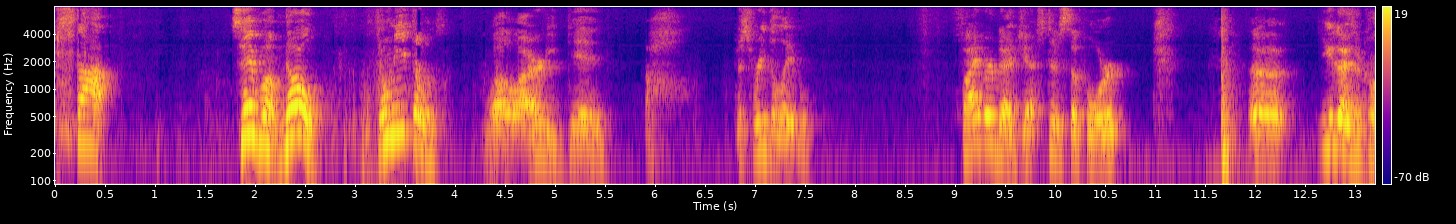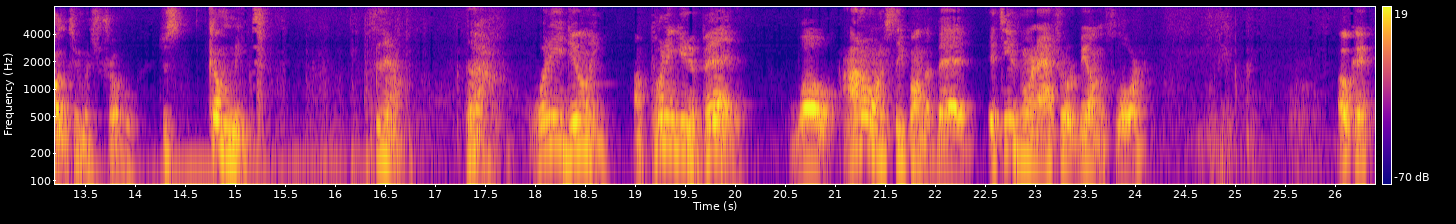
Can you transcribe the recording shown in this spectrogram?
Stop! Samuel, no! Don't eat those! Well, I already did. Ugh. Just read the label. Fiber digestive support. Uh, you guys are causing too much trouble. Just come with me. Sit down. Ugh, what are you doing? I'm putting you to bed. Well, I don't want to sleep on the bed. It seems more natural to be on the floor. Okay.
